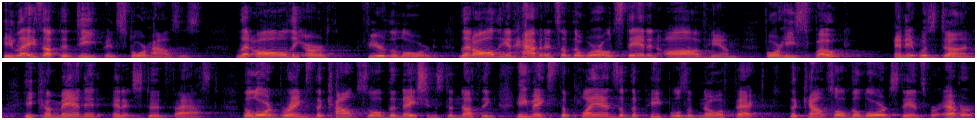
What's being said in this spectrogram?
He lays up the deep in storehouses. Let all the earth fear the Lord. Let all the inhabitants of the world stand in awe of him. For he spoke, and it was done. He commanded, and it stood fast. The Lord brings the counsel of the nations to nothing. He makes the plans of the peoples of no effect. The counsel of the Lord stands forever,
